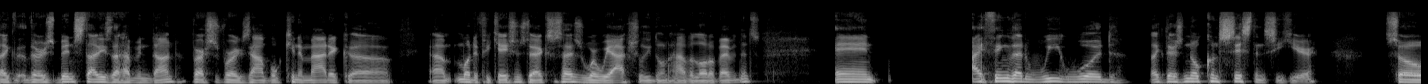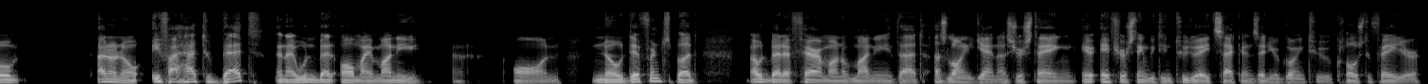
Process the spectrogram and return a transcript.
like there's been studies that have been done versus, for example, kinematic uh, um, modifications to exercises where we actually don't have a lot of evidence, and I think that we would like there's no consistency here. So I don't know if I had to bet, and I wouldn't bet all my money uh, on no difference, but I would bet a fair amount of money that as long again as you're staying, if you're staying between two to eight seconds and you're going to close to failure,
